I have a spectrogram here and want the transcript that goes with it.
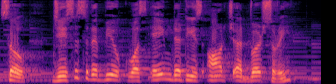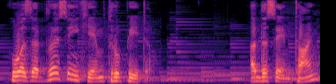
So, Jesus' rebuke was aimed at his arch adversary who was addressing him through Peter. At the same time,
